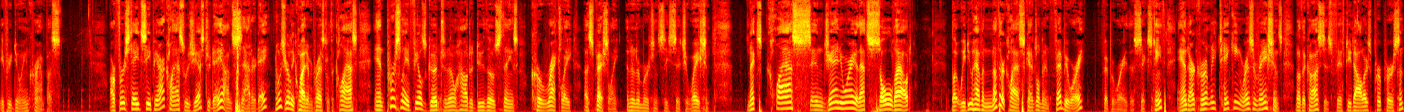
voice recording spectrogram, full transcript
if you're doing Krampus. Our first aid CPR class was yesterday on Saturday. I was really quite impressed with the class, and personally, it feels good to know how to do those things correctly, especially in an emergency situation. Next class in January, that's sold out. But we do have another class scheduled in February. February the 16th, and are currently taking reservations. Now, the cost is $50 per person,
